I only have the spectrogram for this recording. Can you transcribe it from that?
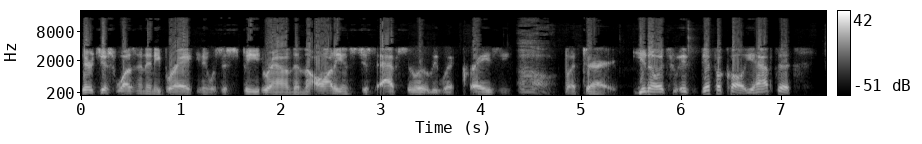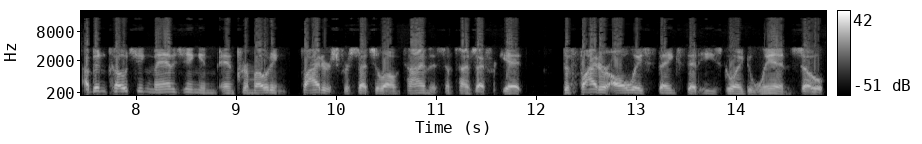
there just wasn't any break, and it was a speed round, and the audience just absolutely went crazy. Oh, But uh, you know, it's it's difficult. You have to. I've been coaching, managing, and, and promoting fighters for such a long time that sometimes I forget the fighter always thinks that he's going to win. So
